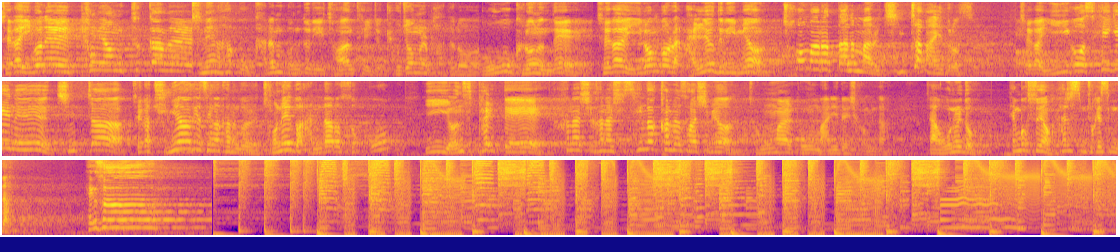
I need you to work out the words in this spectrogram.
제가 이번에 평영 특강을 진행하고 다른 분들이 저한테 이제 교정을 받으러 오고 그러는데 제가 이런 거를 알려드리면 처음 알았다는 말을 진짜 많이 들었어요. 제가 이거 세 개는 진짜 제가 중요하게 생각하는 거예요. 전에도 안 다뤘었고 이 연습할 때 하나씩 하나씩 생각하면서 하시면 정말 도움 많이 되실 겁니다. 자 오늘도 행복 수영 하셨으면 좋겠습니다. 행수!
